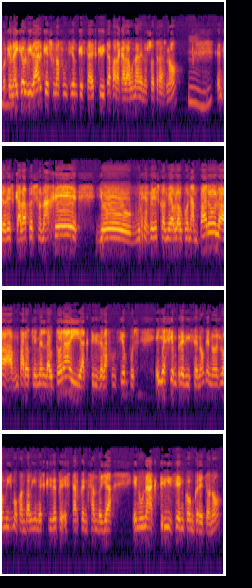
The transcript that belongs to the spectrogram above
Porque no hay que olvidar que es una función que está escrita para cada una de nosotras, ¿no? Entonces, cada personaje, yo muchas veces cuando he hablado con Amparo, la Amparo Climent, la autora y actriz de la función, pues ella siempre dice, ¿no? Que no es lo mismo cuando alguien escribe estar pensando ya en una actriz en concreto, ¿no?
